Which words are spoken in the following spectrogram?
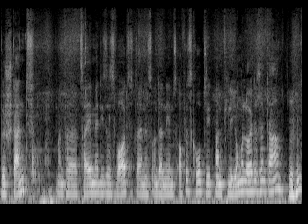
Mitarbeiterbestand. Man verzeihe mir dieses Wort deines Unternehmens Office Group, sieht man, viele junge Leute sind da. Mhm.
